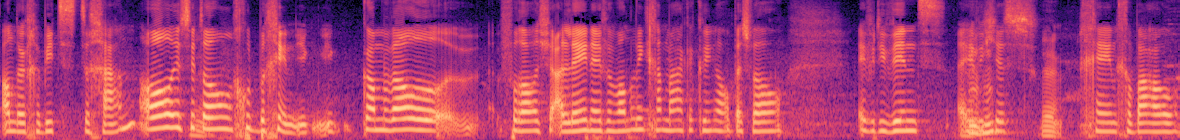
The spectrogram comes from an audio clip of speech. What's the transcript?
ander gebied te gaan. Al is dit Ja. al een goed begin. Je, je kan me wel, eh, vooral als je alleen even een wandeling gaat maken, kun je al best wel even die wind, eventjes Ja. geen gebouw.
